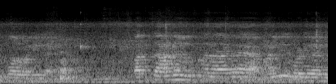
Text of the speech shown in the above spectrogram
போகிற பத்து ஆண்டுகளுக்கு முன்னதாக மனித வடிகால்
